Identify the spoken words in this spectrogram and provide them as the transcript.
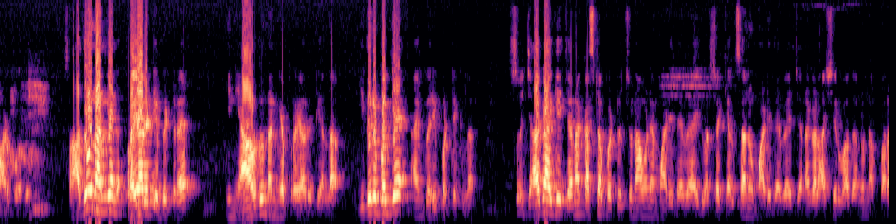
ಮಾಡ್ಬೋದು. ಸೊ ಅದು ನನಗೆ ಪ್ರಯಾರಿಟಿ ಬಿಟ್ಟರೆ ಇನ್ಯಾವುದು ನನಗೆ ಪ್ರಯಾರಿಟಿ ಅಲ್ಲ. ಇದ್ರ ಬಗ್ಗೆ I am very particular so ಹಾಗಾಗಿ ಜನ ಕಷ್ಟಪಟ್ಟು ಚುನಾವಣೆ ಮಾಡಿದ್ದೇವೆ, ಐದು ವರ್ಷ ಕೆಲಸನೂ ಮಾಡಿದ್ದೇವೆ, ಜನಗಳ ಆಶೀರ್ವಾದನೂ ನಮ್ಮ ಪರ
